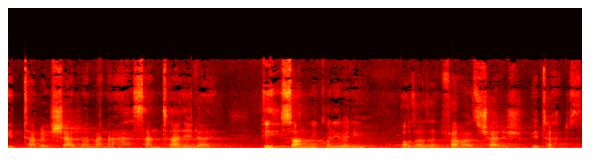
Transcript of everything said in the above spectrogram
اتق شر من احسنت الیه احسان می‌کنی ولی باز از فهم از شرش بترس.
